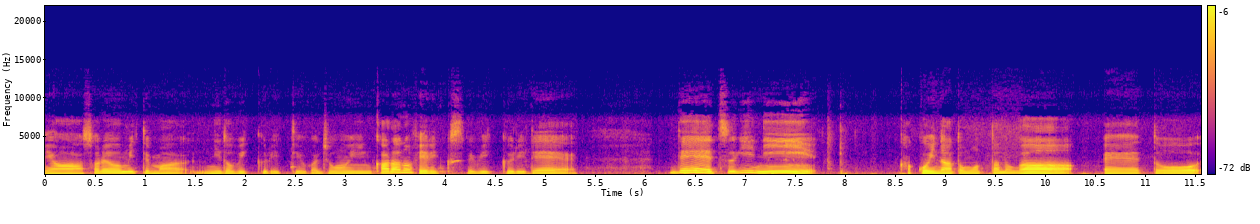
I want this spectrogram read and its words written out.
いやそれを見てまあ2度びっくりっていうか上院からのフェリックスでびっくりでで次にかっこいいなと思ったのがえっ、ー、と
